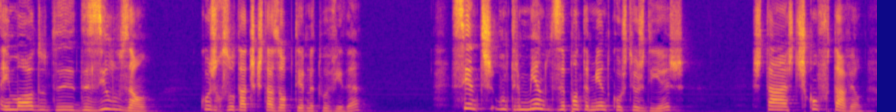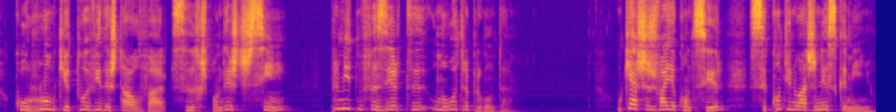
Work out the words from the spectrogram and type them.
em modo de desilusão com os resultados que estás a obter na tua vida? Sentes um tremendo desapontamento com os teus dias? Estás desconfortável com o rumo que a tua vida está a levar? Se respondestes sim, permite-me fazer-te uma outra pergunta. O que achas vai acontecer se continuares nesse caminho,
